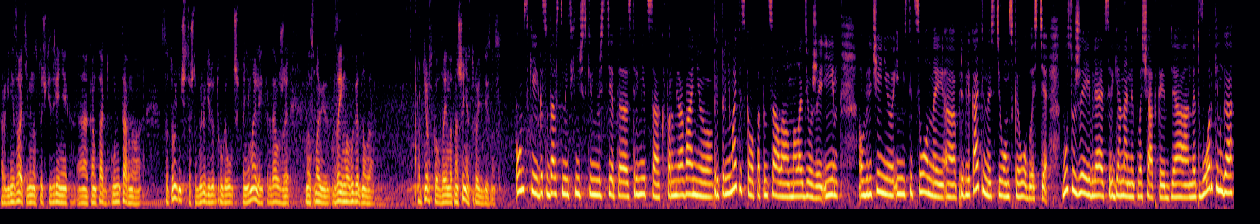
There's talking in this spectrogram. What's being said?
организовать именно с точки зрения э, контакта гуманитарного сотрудничества, чтобы люди друг друга лучше понимали, и тогда уже на основе взаимовыгодного партнерского взаимоотношения строить бизнес. Омский государственный технический университет э, стремится к формированию предпринимательского потенциала молодежи и увеличению инвестиционной э, привлекательности Омской области. ВУЗ уже является региональной площадкой для нетворкинга,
